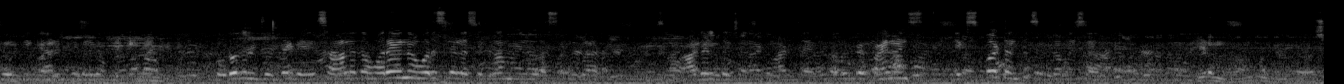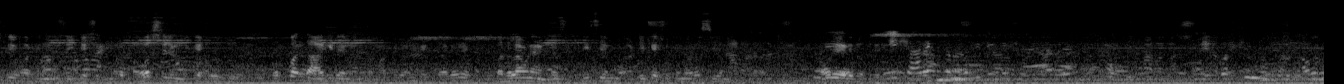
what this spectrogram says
ಕೋಟಿ ಗ್ಯಾರಂಟಿಗಳಿಗೆ ಕೊಡೋದ್ರ ಜೊತೆಗೆ ಸಾಲದ ಹೊರೆಯನ್ನು ಹೊರಿಸಲಿಲ್ಲ ಸಿದ್ದರಾಮಯ್ಯನವರ ಸರ್ಕಾರ ಸೊ ಆಡಳಿತ ಚೆನ್ನಾಗಿ ಮಾಡ್ತಾ ಇದೆ ಅದಕ್ಕೆ ಫೈನಾನ್ಸ್ ಎಕ್ಸ್ಪರ್ಟ್ ಅಂತ ಸಿದ್ದರಾಮಯ್ಯ ಸರ್ ಮೇಡಮ್ ರಾಷ್ಟ್ರೀಯವಾಗಿ D K Shivakumar power sharing ಬಗ್ಗೆ ಹೌದು ಒಪ್ಪಂದ ಆಗಿದೆ ಅಂತ ಮಾತುಗಳನ್ನು ಹೇಳ್ತಾರೆ ಬದಲಾವಣೆ ಆಗ್ತಾ D C M D K Shivakumar C M ಆಗ್ತಾರೆ. ಅವ್ರು ಹೇಳಿರೋದ್ರಿ ಈ ಕಾರ್ಯಕ್ರಮದಲ್ಲಿ ಡಿ ಕೆ ಶಿವಕುಮಾರ್ ಕ್ವಶನ್ ಅವರು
